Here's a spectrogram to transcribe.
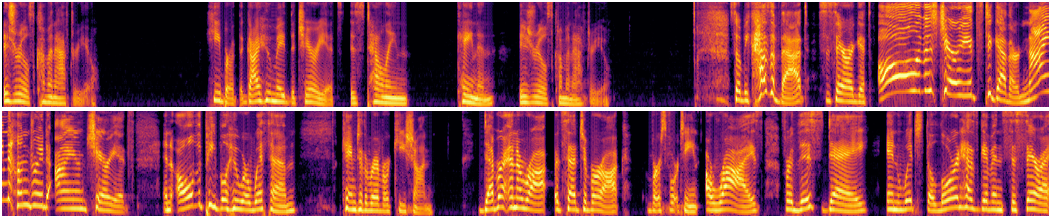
Israel's coming after you. Heber, the guy who made the chariots, is telling Canaan, Israel's coming after you. So, because of that, Sisera gets all of his chariots together 900 iron chariots, and all the people who were with him came to the river Kishon. Deborah and Arak said to Barak, verse 14 arise for this day in which the Lord has given Sisera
